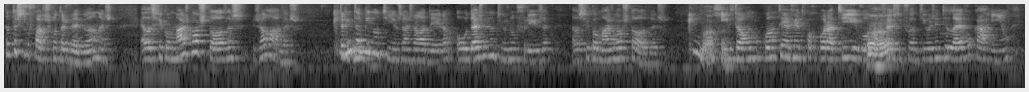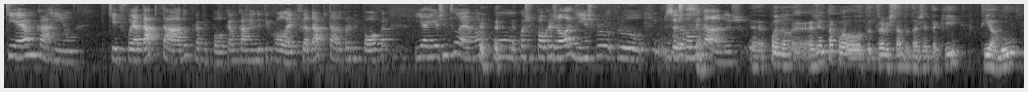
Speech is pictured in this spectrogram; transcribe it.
tanto as trufadas quanto as veganas, elas ficam mais gostosas geladas. 30 minutinhos na geladeira ou 10 minutinhos no freezer, elas ficam mais gostosas. Que massa. Então, quando tem evento corporativo ou uma festa infantil, a gente leva o carrinho, que é um carrinho que foi adaptado para pipoca, é um carrinho de picolé que foi adaptado para pipoca, e aí a gente leva com, com as pipocas geladinhas para pro, os seus convidados. É, pois não, a gente está com a outra entrevistada da gente aqui, Tia Lu.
